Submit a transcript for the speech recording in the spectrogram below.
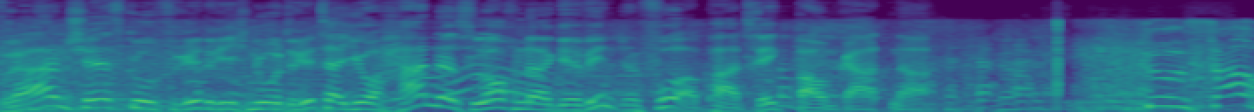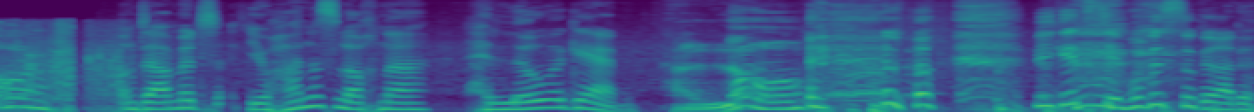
Francesco Friedrich nur Dritter, Johannes Lochner gewinnt vor Patrick Baumgartner. Du Sauhund! Und damit Johannes Lochner, hello again. Hallo! Wie geht's dir? Wo bist du gerade?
